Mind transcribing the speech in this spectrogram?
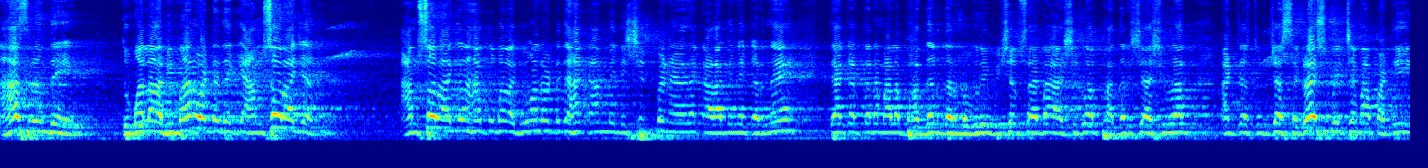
हाच रंदे तुम्हाला अभिमान वाटत आहे की आमचं राजन आमचं राजन हा तुम्हाला अभिमान वाटत आहे हा काम मी निश्चितपणे येणाऱ्या काळामध्ये करणे त्या करताना मला फादर धर्मगुरी बिशप साहेब आशीर्वाद फादरचे आशीर्वाद आणि त्या तुमच्या सगळ्या शुभेच्छा मा पाठी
